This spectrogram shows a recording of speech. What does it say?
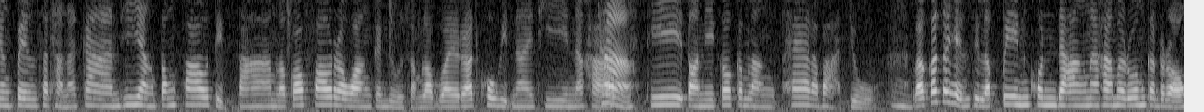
ยังเป็นสถานการณ์ที่ยังต้องเฝ้าติดตาม แล้วก็เฝ้าระวังกันอยู่สำหรับไวรัสโควิด -19 นะคะค่ะที่ตอนนี้ก็กำลังแพร่ระบาดอยู่ แล้วก็จะเห็นศิลปินคนดังนะคะ มาร่วมกันร้อง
